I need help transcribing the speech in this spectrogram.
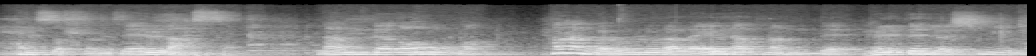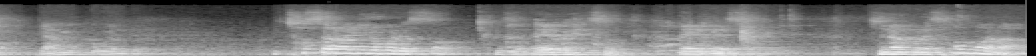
애를 썼어. 그래서 애를 낳았어. 낳는데 너무 막 편한 거야. 룰루랄라 애를 낳고 났는데 뵐땐 열심히 막 양육하고 했는데 첫사랑을 잃어버렸어. 그래서 에베소, 에베소. 지난번에 서머나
